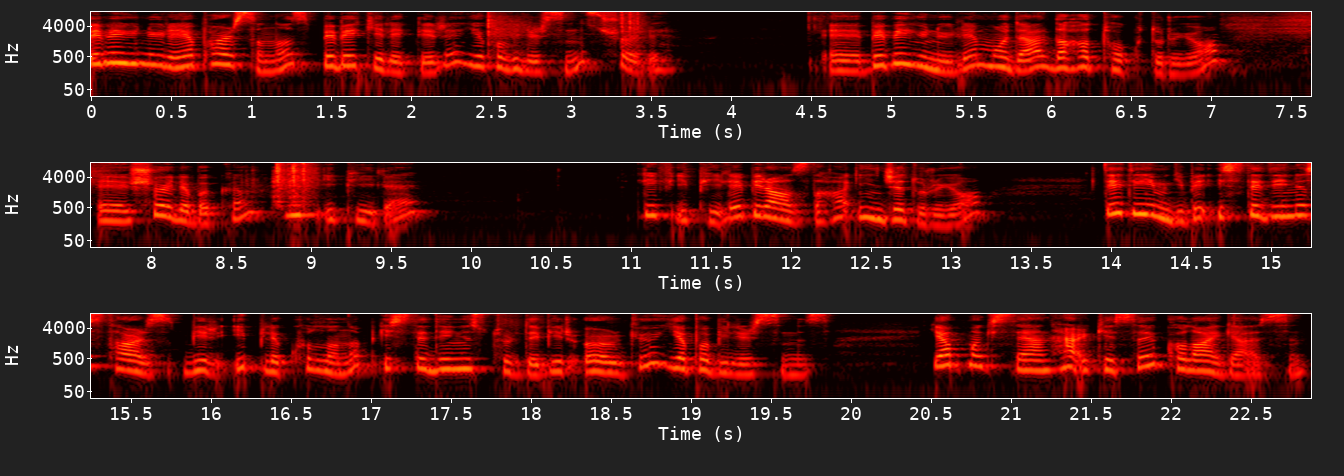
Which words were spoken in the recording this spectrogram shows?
Bebe yünüyle yaparsanız bebek yelekleri yapabilirsiniz. Şöyle e, bebe yünüyle model daha tok duruyor. E, şöyle bakın lif ipiyle lif ipiyle biraz daha ince duruyor. Dediğim gibi istediğiniz tarz bir iple kullanıp istediğiniz türde bir örgü yapabilirsiniz. Yapmak isteyen herkese kolay gelsin.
